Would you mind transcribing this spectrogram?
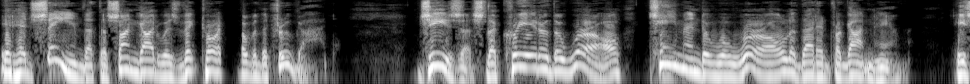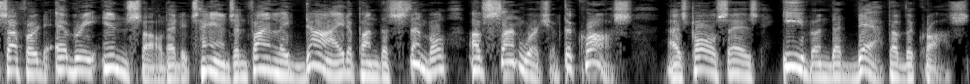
it had seemed that the sun god was victorious over the true God. Jesus, the creator of the world, came into a world that had forgotten him. He suffered every insult at its hands and finally died upon the symbol of sun worship, the cross, as Paul says, even the death of the cross.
